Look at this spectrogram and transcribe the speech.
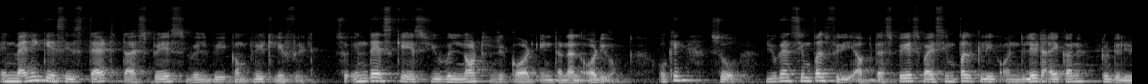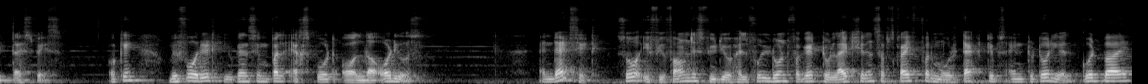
in many cases that the space will be completely filled. So in this case you will not record internal audio. Okay? So you can simple free up the space by simple click on delete icon to delete the space. Okay? Before it you can simple export all the audios. And that's it. So if you found this video helpful don't forget to like share and subscribe for more tech tips and tutorial. Goodbye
